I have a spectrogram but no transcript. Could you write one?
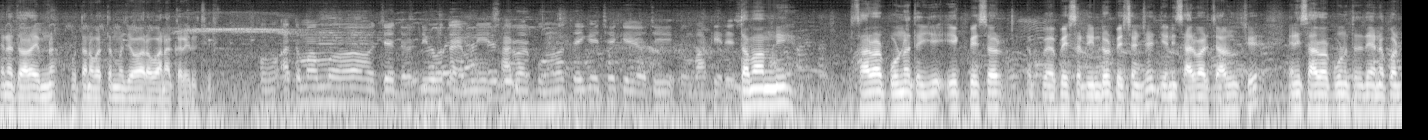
એના દ્વારા એમને પોતાના વતનમાં જવા રવાના કરેલ છે. આ તમામ જે દર્દીઓ હતા એમની સારવાર પૂર્ણ થઈ ગઈ છે કે હજી બાકી રહેશે? તમામની સારવાર પૂર્ણ થઈ ગઈ. એક પેશન્ટ પેશન્ટ ઇન્ડોર પેશન્ટ છે જેની સારવાર ચાલુ છે. એની સારવાર પૂર્ણ થઈ એને પણ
